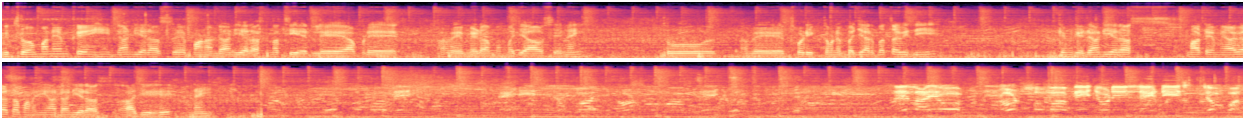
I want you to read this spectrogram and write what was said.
મિત્રો, અમને એમ કે અહીં દાંડિયા રાસ છે, પણ દાંડિયા રાસ નથી, એટલે આપણે હવે મેળામાં મજા આવશે નહીં. તો હવે થોડીક તમને બજાર બતાવી દઈએ. કેમ કે દાંડિયા રાસ માટે અમે આવ્યા હતા પણ અહીંયા દાંડિયા રાસ આજે છે નહીં. સેલ આયો દોઢસો માં બે જોડી લેડીઝ ચંપલ.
